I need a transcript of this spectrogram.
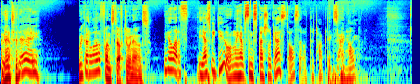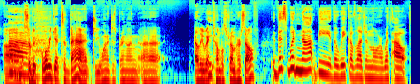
And then today, we got a lot of fun stuff to announce. We got a lot of yes, we do, and we have some special guests also to talk to Exactly. and help. Um, so before we get to that, do you want to just bring on uh, Ellywick Tumblestrum herself? This would not be the week of legend lore without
